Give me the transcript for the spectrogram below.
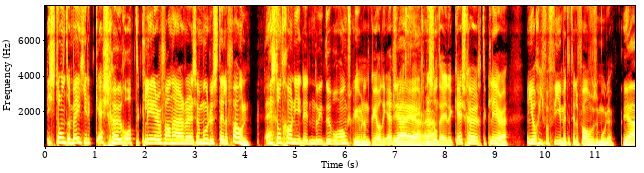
Die stond een beetje de cashgeheugen op te kleren van haar, eh, zijn moeders telefoon. Die stond gewoon, die, dan doe je dubbel homescreen, en dan kun je al die apps Ja, wegvegen. ja, Die stond de hele cashgeheugen te kleren. Een jochie van vier met de telefoon van zijn moeder. ja,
